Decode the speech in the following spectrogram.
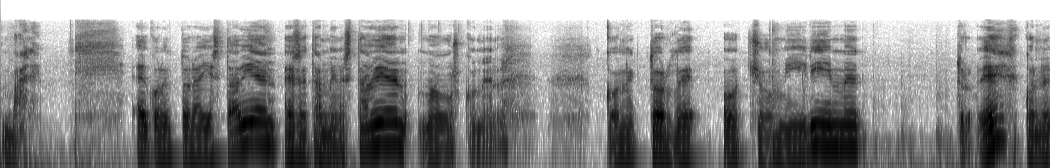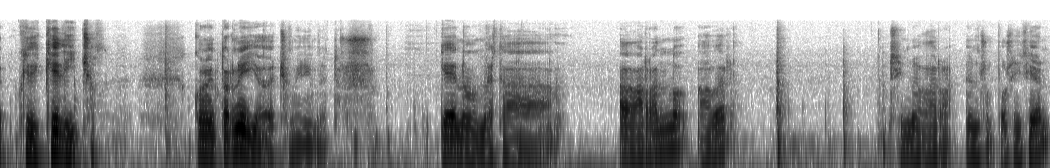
Vale. El conector ahí está bien. Ese también está bien. Vamos con el conector de 8 milímetros. ¿Eh? Con el, ¿qué, ¿Qué he dicho? Con el tornillo de 8 milímetros. Que no me está agarrando. A ver si me agarra en su posición.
